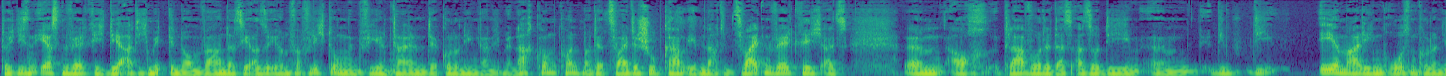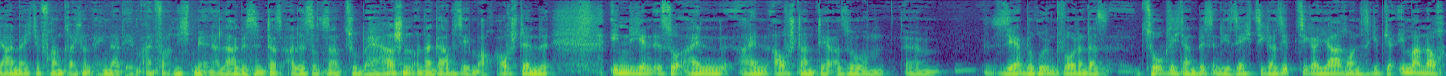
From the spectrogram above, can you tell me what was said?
durch diesen Ersten Weltkrieg derartig mitgenommen waren, dass sie also ihren Verpflichtungen in vielen Teilen der Kolonien gar nicht mehr nachkommen konnten. Und der zweite Schub kam eben nach dem Zweiten Weltkrieg, als ähm, auch klar wurde, dass also die, ähm, die, die ehemaligen großen Kolonialmächte Frankreich und England eben einfach nicht mehr in der Lage sind, das alles sozusagen zu beherrschen. Und dann gab es eben auch Aufstände. Indien ist so ein, ein Aufstand, der also ähm, sehr berühmt wurde und das zog sich dann bis in die 60er, 70er Jahre und es gibt ja immer noch,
